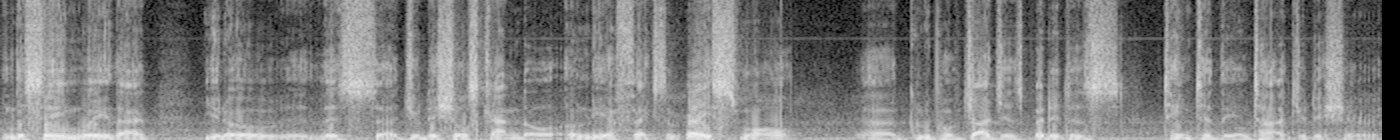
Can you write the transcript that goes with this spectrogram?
In the same way that, you know, this uh, judicial scandal only affects a very small uh, group of judges, but it has tainted the entire judiciary.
